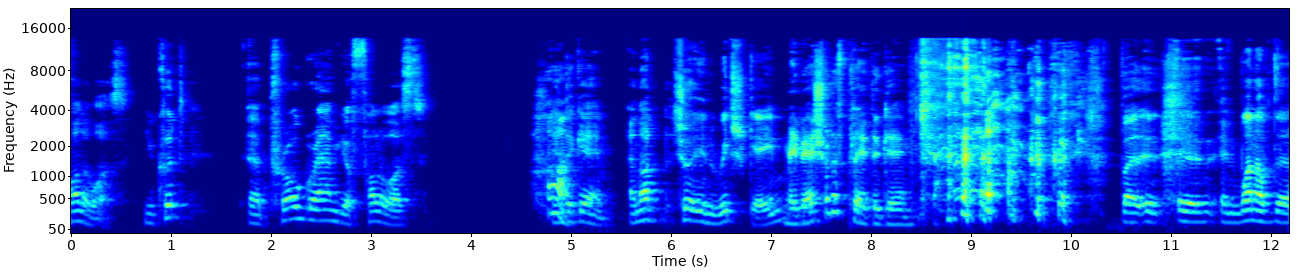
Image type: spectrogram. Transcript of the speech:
followers you could uh, program your followers Huh. in the game i'm not sure in which game Maybe I should have played the game. but in, in, in one of the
